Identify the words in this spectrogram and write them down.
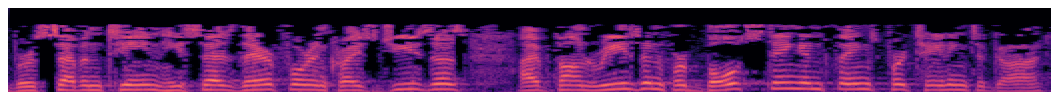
Verse 17, he says, Therefore in Christ Jesus I've found reason for boasting in things pertaining to God.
